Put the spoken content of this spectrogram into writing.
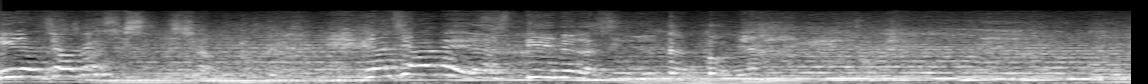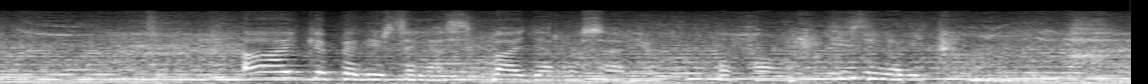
¿Y las llaves? ¿Las llaves? Las tiene la señorita Antonia. Hay que pedírselas. Vaya, Rosario, por favor. Sí, señorita.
